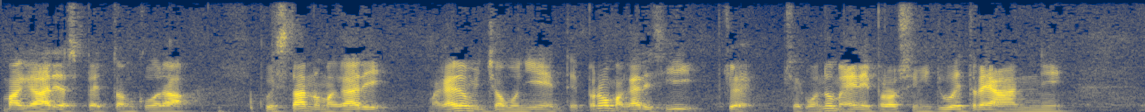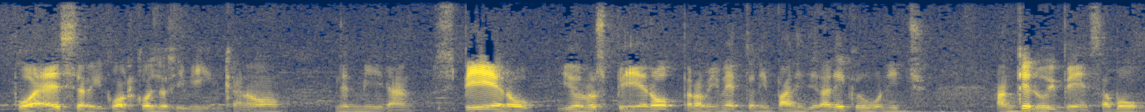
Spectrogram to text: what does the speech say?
magari aspetto ancora quest'anno magari, magari non vinciamo niente, però magari sì, cioè, secondo me nei prossimi due o tre anni può essere che qualcosa si vinca, no? Nel Milan. Spero, io lo spero, però mi metto nei panni di Rade Krunic, anche lui pensa, boh,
